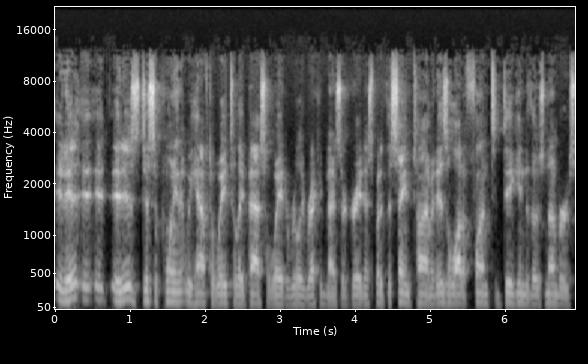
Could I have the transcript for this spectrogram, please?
it is it, it is disappointing that we have to wait till they pass away to really recognize their greatness but at the same time it is a lot of fun to dig into those numbers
